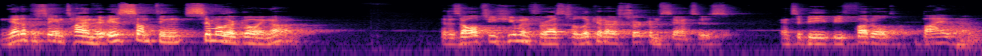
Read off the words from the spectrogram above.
And yet at the same time, there is something similar going on. It is all too human for us to look at our circumstances and to be befuddled by them.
